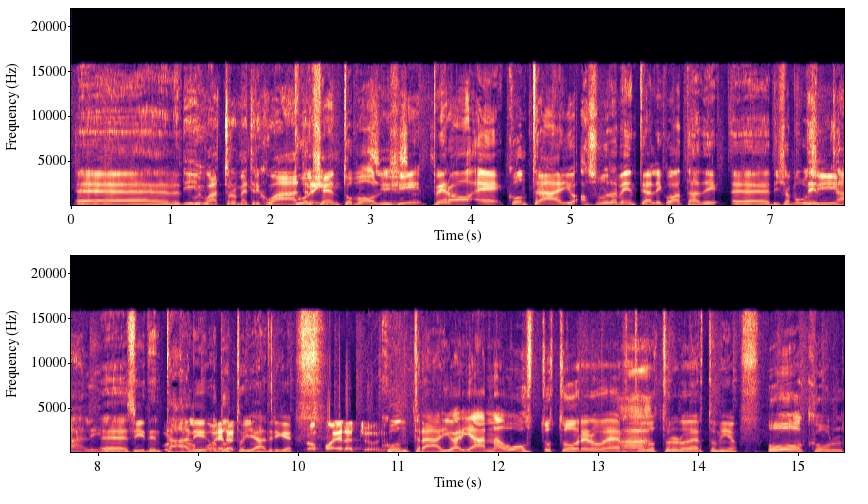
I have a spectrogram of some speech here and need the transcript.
eh, Di due- 4 metri quadri. 200 pollici, Sì, esatto. però è contrario assolutamente alle coattate, eh, diciamo così, Dentali. eh, sì, dentali o odontoiatriche. Purtroppo hai ragione. contrario. Arianna, oh dottore Roberto, Ah. dottore Roberto mio. Oh Col,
